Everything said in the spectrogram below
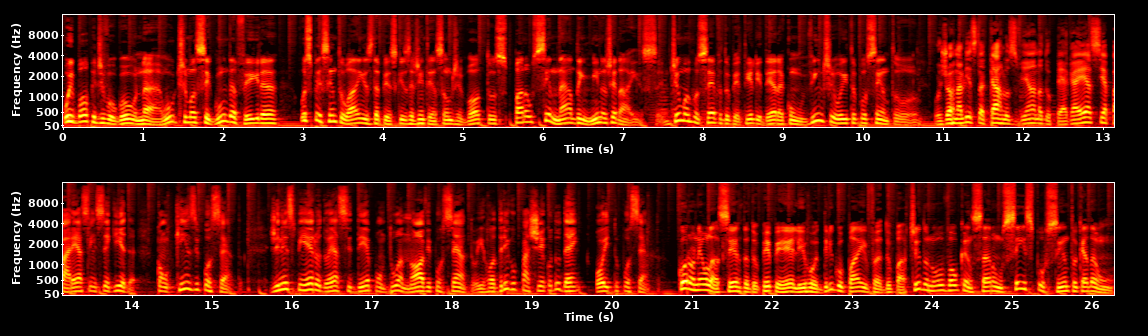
O Ibope divulgou na última segunda-feira os percentuais da pesquisa de intenção de votos para o Senado em Minas Gerais. Dilma Rousseff do PT lidera com 28%. O jornalista Carlos Viana do PHS aparece em seguida, com 15%. Diniz Pinheiro do SD pontua 9% e Rodrigo Pacheco do DEM, 8%. Coronel Lacerda, do PPL, e Rodrigo Paiva, do Partido Novo, alcançaram 6% cada um.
